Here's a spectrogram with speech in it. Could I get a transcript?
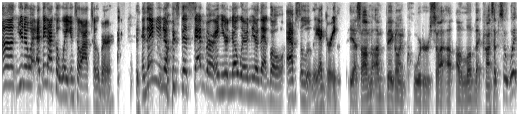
uh, you know what? I think I could wait until October. And then you know it's December and you're nowhere near that goal. Absolutely I agree. Yeah, so I'm I'm big on quarters. So I, I love that concept. So what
